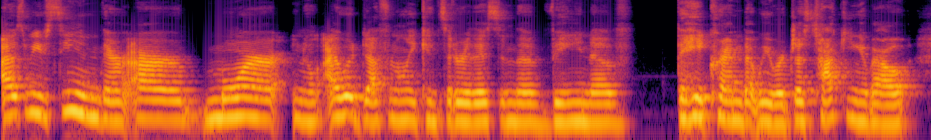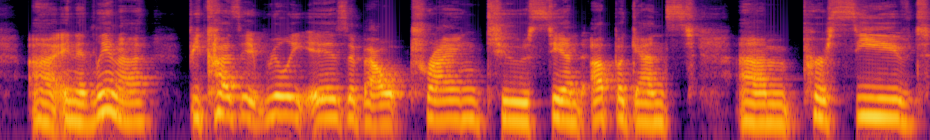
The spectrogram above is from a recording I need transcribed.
as we've seen, there are more, you know, I would definitely consider this in the vein of the hate crime that we were just talking about uh, in Atlanta because it really is about trying to stand up against um, perceived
